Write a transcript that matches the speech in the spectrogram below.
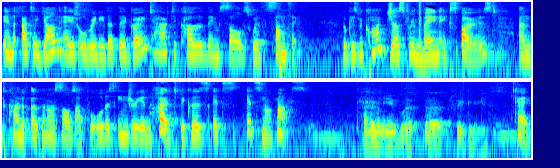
in at a young age already that they're going to have to cover themselves with something. Because we can't just remain exposed and kind of open ourselves up for all this injury and hurt because it's it's not nice. Adam and Eve with the fig leaves. okay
